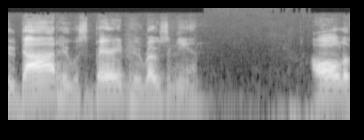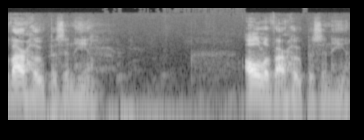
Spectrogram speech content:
who died, who was buried, and who rose again. All of our hope is in Him. All of our hope is in Him.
